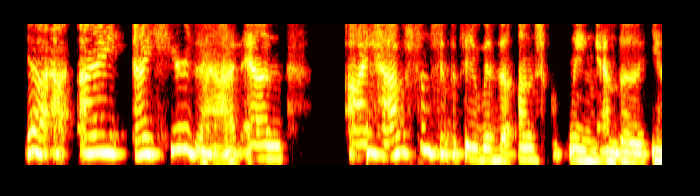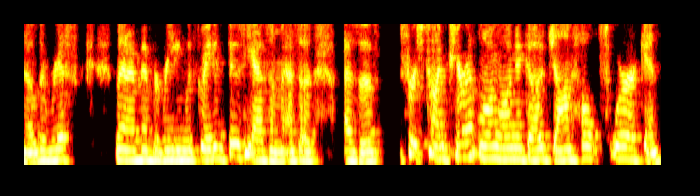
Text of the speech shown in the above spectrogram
Yeah, I I hear that, and I have some sympathy with the unschooling and the you know the risk. I, mean, I remember reading with great enthusiasm as a as a first time parent long long ago John Holt's work and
